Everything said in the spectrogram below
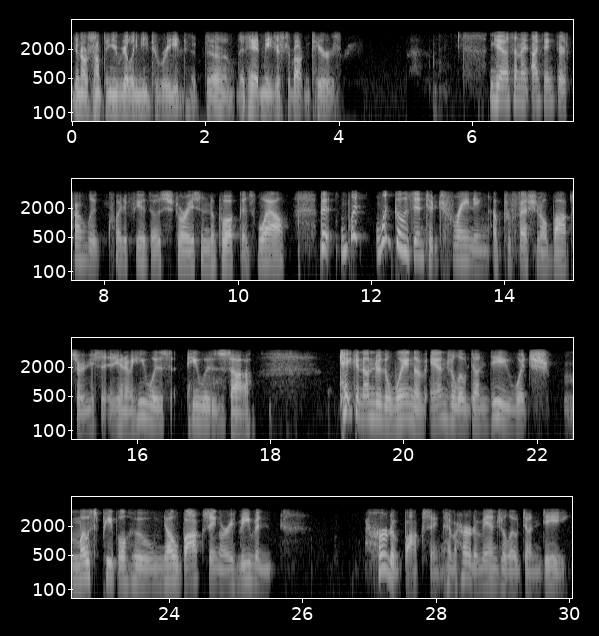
you know something you really need to read. It uh, it had me just about in tears. Yes, and I, I think there's probably quite a few of those stories in the book as well. But what what goes into training a professional boxer? You, say, you know, he was he was uh, taken under the wing of Angelo Dundee, which most people who know boxing or have even heard of boxing have heard of Angelo Dundee.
